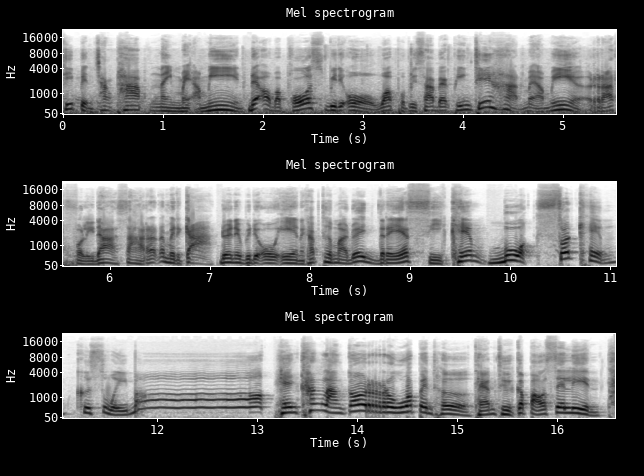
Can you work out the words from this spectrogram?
ที่เป็นช่างภาพในไมอามีได้ออกมาโพสต์วิดีโอว่าพบลิซ่าแบ็คพิงที่หาดไมอามีรัฐฟลอริดาสหรัฐอเมริกา โดยในวิดีโอเองนะครับเธอมาด้วยเดรสสีเข้ม บวกสดเข็มคือสวยมาก เห็นข้างหลังก็รู้ว่าเป็นเธอ แถมถือกระเป๋าเซลีนท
